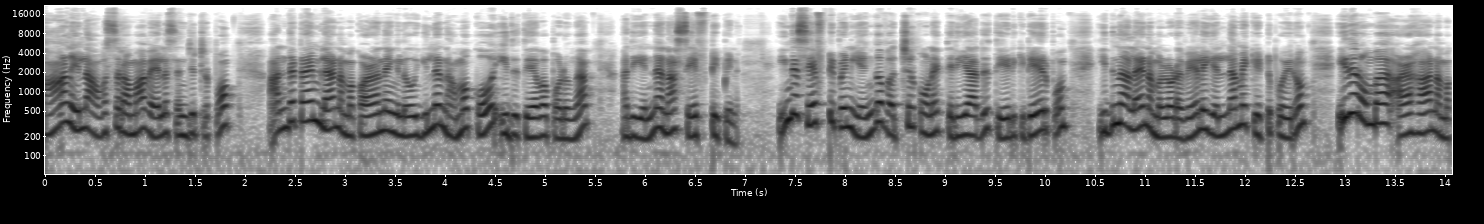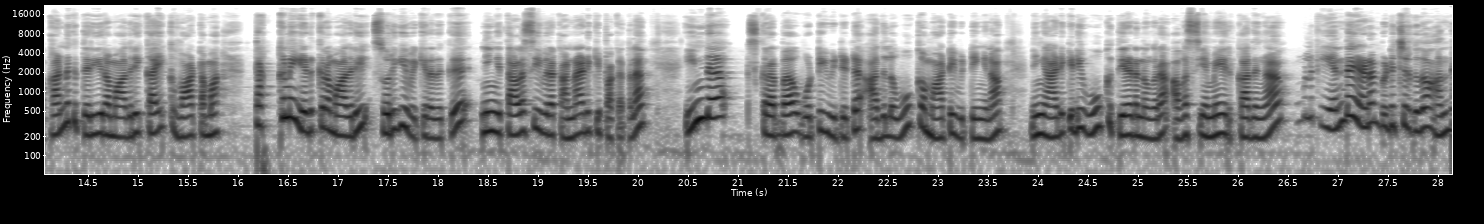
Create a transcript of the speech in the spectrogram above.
காலையில் அவசரமாக வேலை செஞ்சிட்ருப்போம் அந்த டைமில் நம்ம குழந்தைங்களோ இல்லை நமக்கோ இது தேவைப்படுங்க. அது என்ன என்னன்னா சேஃப்டி பின் இந்த சேஃப்டி பின் எங்கே வச்சுருக்கோனே தெரியாது தேடிக்கிட்டே இருப்போம். இதனால நம்மளோட வேலை எல்லாமே கெட்டு போயிடும் இது ரொம்ப அழகாக நம்ம கண்ணுக்கு தெரிகிற மாதிரி கைக்கு வாட்டமாக டக்குன்னு எடுக்கிற மாதிரி சொருகி வைக்கிறதுக்கு நீங்கள் தலை சீவிர கண்ணாடிக்கு பக்கத்தில் இந்த ஸ்க்ரப்பை ஒட்டி விட்டுட்டு அதில் ஊக்க மாட்டி விட்டிங்கன்னா நீங்கள் அடிக்கடி ஊக்கு தேடணுங்கிற அவசியமே இருக்காதுங்க. உங்களுக்கு எந்த இடம் பிடிச்சிருக்குதோ அந்த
